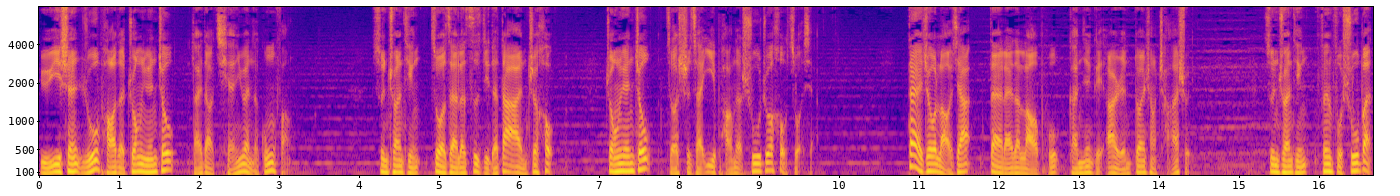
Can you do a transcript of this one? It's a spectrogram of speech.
与一身儒袍的庄元周来到前院的公房，孙传庭坐在了自己的大案之后，庄元周则是在一旁的书桌后坐下。代州老家带来的老仆赶紧给二人端上茶水。孙传庭吩咐书办，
